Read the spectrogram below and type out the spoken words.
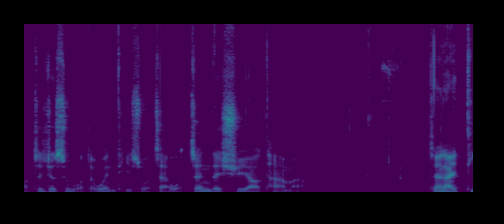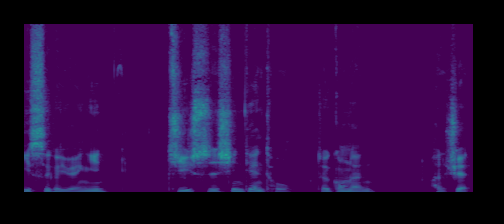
哦，这就是我的问题所在。我真的需要它吗？再来第四个原因，即时心电图这个功能很炫。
